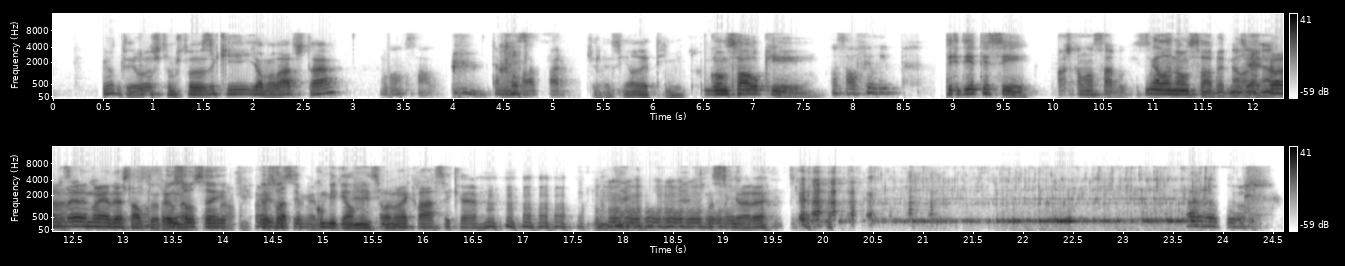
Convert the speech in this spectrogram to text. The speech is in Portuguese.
Meu Deus, estamos todos aqui e ao meu lado está. Gonçalo. Também a falar de Faro. Ele é assim, ele é tímido. Gonçalo o quê? Gonçalo Filipe. DDTC. Acho que ele não sabe o que isso é. Ela não sabe, é demasiado. Ela- Ela não é, não é desta altura. eu não. só sei, Não, não, eu só sei que o Miguel me Ela ensinou. não é clássica. Uma senhora. Ai meu Deus.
